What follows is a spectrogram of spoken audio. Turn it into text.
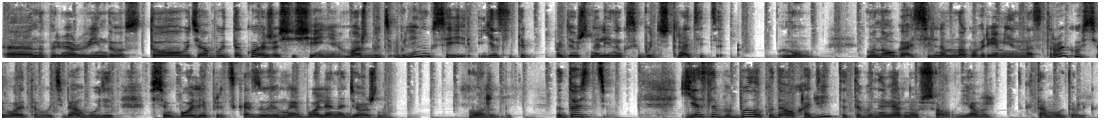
э, например, в Windows, то у тебя будет такое же ощущение. Может быть, в Linux, если ты пойдешь на Linux и будешь тратить, ну, много, сильно много времени на настройку всего этого, у тебя будет все более предсказуемо и более надежно. Может быть. Ну, то есть, если бы было куда уходить, то ты бы, наверное, ушел. Я вот к тому только.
